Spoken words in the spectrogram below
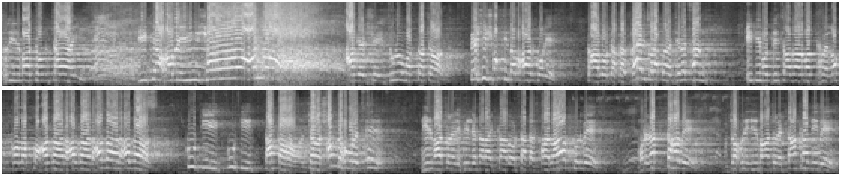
পিয়ার নির্বাচন চাই। দিতে হবে ইনশাআল্লাহ। আগের সেই জুলুম অত্যাচার বেশি শক্তি ব্যবহার করে কালো টাকা ব্যয় করে আপনারা জেনেছেন। ইতিমধ্যে চাঁদার মাধ্যমে লক্ষ লক্ষ, হাজার হাজার হাজার হাজার কোটি কোটি টাকা যারা সংগ্রহ করেছে। নির্বাচনের ফিল্ডে তারা কালো টাকা সয়লাভ করবে। মনে রাখতে হবে, যখনই নির্বাচনে টাকা দিবে,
